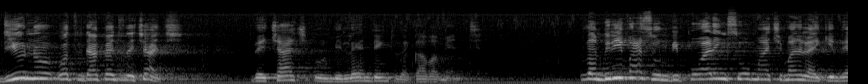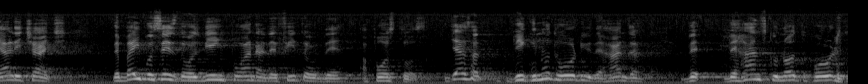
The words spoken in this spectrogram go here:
do you know what would happen to the church? The church will be lending to the government. The believers will be pouring so much money like in the early church. The Bible says there was being poured at the feet of the apostles. Just they could not hold you the hands. The, the hands could not hold.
